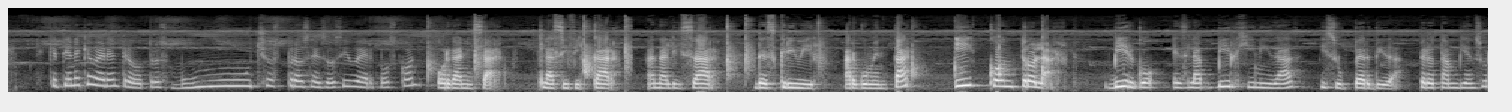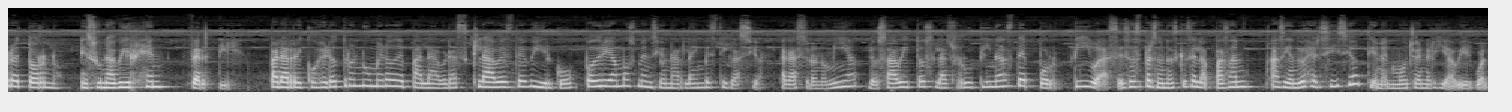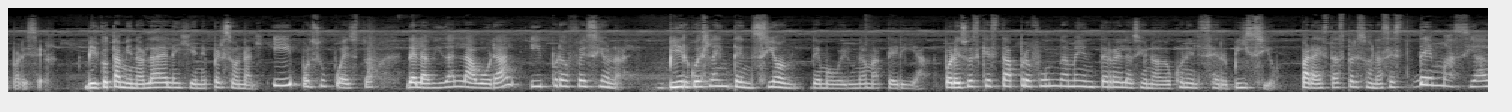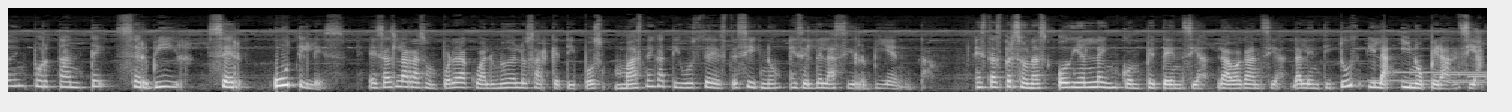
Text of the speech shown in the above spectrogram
que tiene que ver entre otros muchos procesos y verbos con organizar clasificar, analizar, describir, argumentar y controlar. Virgo es la virginidad y su pérdida, pero también su retorno. Es una virgen fértil. Para recoger otro número de palabras claves de Virgo, podríamos mencionar la investigación, la gastronomía, los hábitos, las rutinas deportivas. Esas personas que se la pasan haciendo ejercicio tienen mucha energía Virgo al parecer. Virgo también habla de la higiene personal y, por supuesto, de la vida laboral y profesional. Virgo es la intención de mover una materia. Por eso es que está profundamente relacionado con el servicio. Para estas personas es demasiado importante servir, ser útiles. Esa es la razón por la cual uno de los arquetipos más negativos de este signo es el de la sirvienta. Estas personas odian la incompetencia, la vagancia, la lentitud y la inoperancia.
